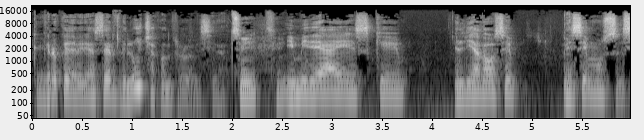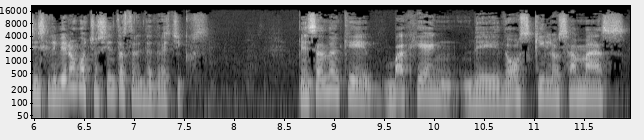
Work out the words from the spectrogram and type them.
Creo que debería ser de lucha contra la obesidad. Sí, sí. Y mi idea es que el día 12 pesemos, se inscribieron 833 chicos pensando en que bajen de dos kilos a más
